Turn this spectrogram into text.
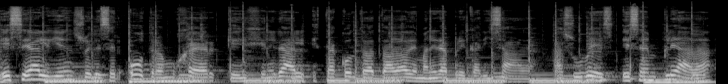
Ese alguien suele ser otra mujer que en general está contratada de manera precarizada. A su vez, esa empleada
